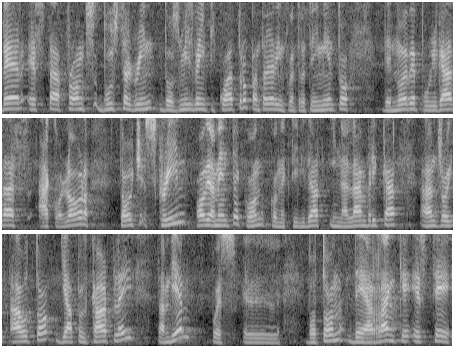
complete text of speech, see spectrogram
ver esta Fronx Booster Green 2024, pantalla de infoentretenimiento de 9 pulgadas a color touch screen, obviamente con conectividad inalámbrica, Android Auto y Apple CarPlay. También, pues el botón de arranque, este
